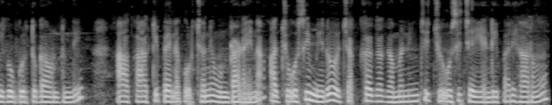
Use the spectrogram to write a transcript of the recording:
మీకు గుర్తుగా ఉంటుంది. ఆ కాకి పైన కూర్చొని ఉంటాడు ఆయన. అది చూసి మీరు చక్కగా గమనించి చూసి చేయండి పరిహారము.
